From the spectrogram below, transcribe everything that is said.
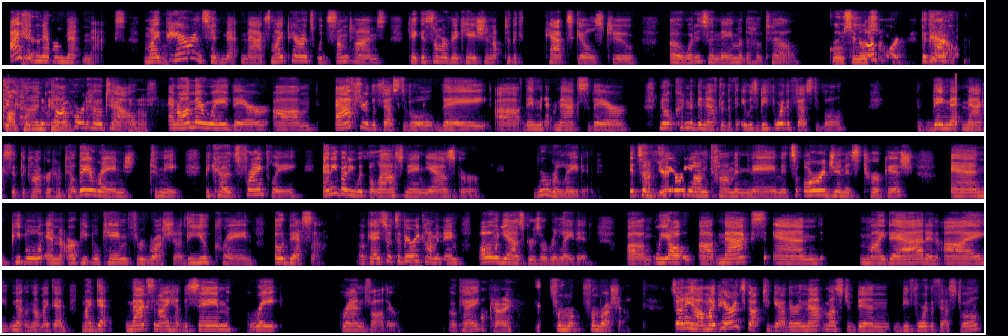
I had Yeah. never met Max. My Hmm. parents had met Max. My parents would sometimes take a summer vacation up to the Catskills to, oh, what is the name of the hotel? Grossinger's. Concord. The Yeah. Concord. Concord. The Concord Hotel. Mhm. And on their way there, um, after the festival, they uh, they met Max there. No, it couldn't have been after the. It was before the festival. They met Max at the Concord Hotel. They arranged to meet because, frankly, anybody with the last name Yasgur, we're related. It's a Yeah. very uncommon name. Its origin is Turkish, and people and our people came through Russia, the Ukraine, Odessa. Okay, so it's a very common name. All Yasgurs are related. Um, we all, uh, Max and my dad and I, no, not my dad, my dad, Max and I had the same great grandfather. Okay Okay. from from Russia. So anyhow, my parents got together, and that must have been before the festival.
